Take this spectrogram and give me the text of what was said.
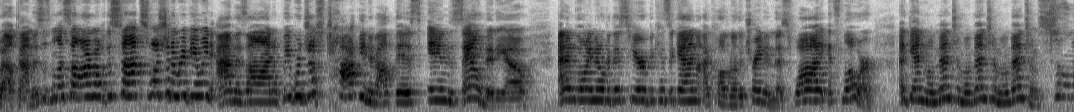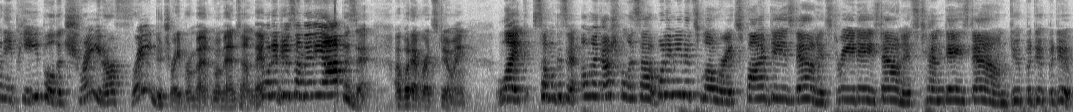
welcome. This is Melissa Armo with the Stock Swoosh and reviewing Amazon. We were just talking about this in the sale video and I'm going over this here because again, I called another trade in this. Why? It's lower. Again, momentum, momentum, momentum. So many people that trade are afraid to trade momentum. They want to do something the opposite of whatever it's doing. Like someone could say, oh my gosh, Melissa, what do you mean it's lower? It's five days down, it's three days down, it's 10 days down, doop a doop a doop.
